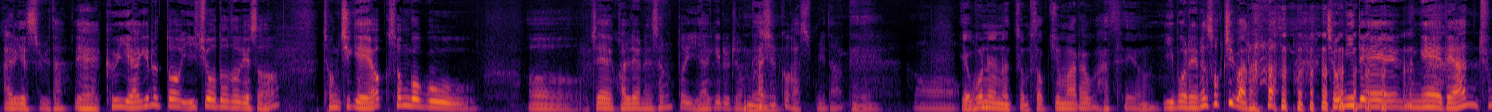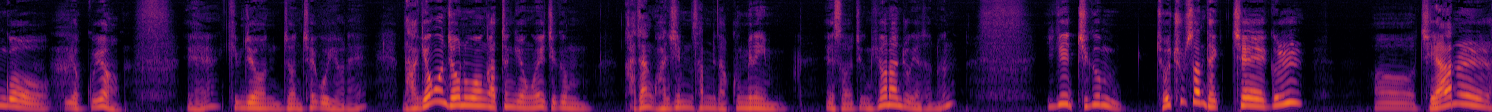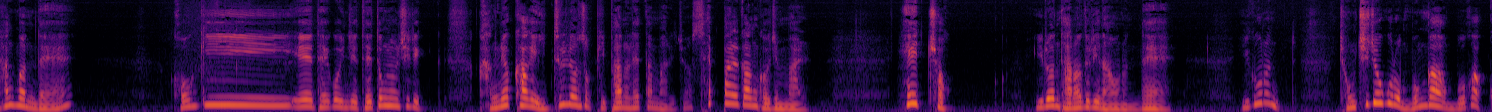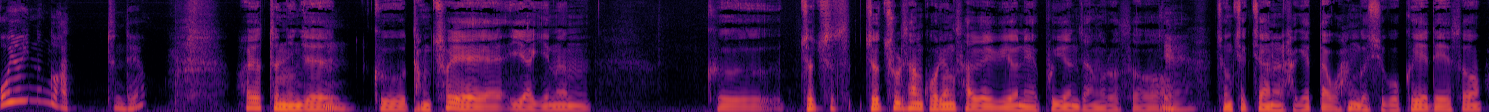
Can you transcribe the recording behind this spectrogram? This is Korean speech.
알겠습니다. 예, 그 이야기는 또 이슈 오도독에서 정치개혁 선거구 어제 관련해서는 또 이야기를 좀 네. 하실 것 같습니다. 네. 어, 이번에는 좀 속지 말라고 하세요. 이번에는 속지 말아라. 정의대행에 대한 충고였고요. 예, 김재원 전 최고위원회. 나경원 전 의원 같은 경우에 지금 가장 관심사입니다. 국민의힘에서 지금 현안 중에서는 이게 지금 저출산 대책을 어 제안을 한 건데 거기에 대고 이제 대통령실이 강력하게 이틀 연속 비판을 했단 말이죠. 새빨간 거짓말, 해촉 이런 단어들이 나오는데 이거는 정치적으로 뭔가 뭐가 꼬여 있는 것 같은데요. 하여튼 이제 음. 그 당초의 이야기는 그 저출, 저출산 고령사회위원회 부위원장으로서 예. 정책 제안을 하겠다고 한 것이고 그에 대해서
